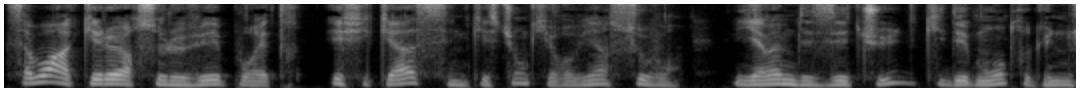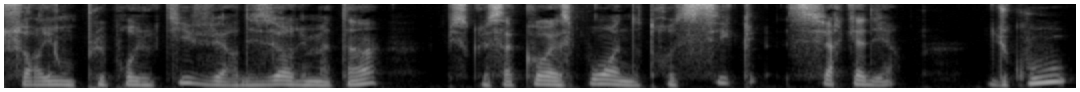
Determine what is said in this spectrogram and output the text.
savoir à quelle heure se lever pour être efficace, c'est une question qui revient souvent. Il y a même des études qui démontrent que nous serions plus productifs vers 10 heures du matin, puisque ça correspond à notre cycle circadien. Du coup,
